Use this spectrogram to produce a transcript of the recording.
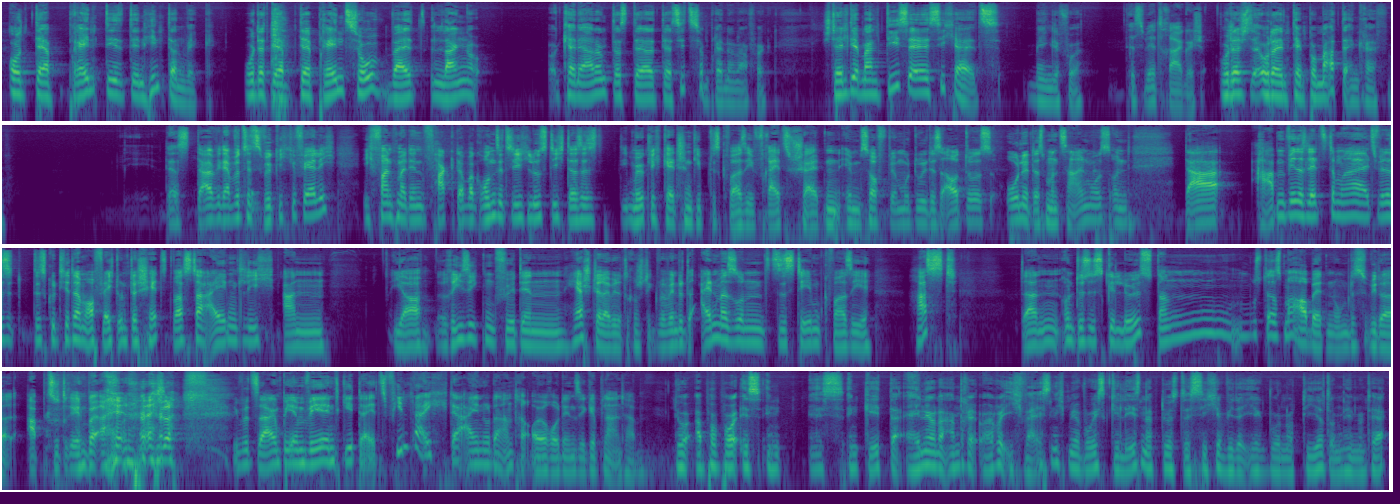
und der brennt dir den Hintern weg. Oder der, der brennt so weit lang, keine Ahnung, dass der, der Sitz zum Brennen anfängt. Stell dir mal diese Sicherheitsmängel vor. Das wäre tragisch. Oder, oder ein Tempomat eingreifen. Das, da da wird es jetzt wirklich gefährlich. Ich fand mal den Fakt aber grundsätzlich lustig, dass es die Möglichkeit schon gibt, es quasi freizuschalten im Softwaremodul des Autos, ohne dass man zahlen muss. Und da haben wir das letzte Mal, als wir das diskutiert haben, auch vielleicht unterschätzt, was da eigentlich an ja, Risiken für den Hersteller wieder drin steckt. Weil wenn du einmal so ein System quasi hast, dann, und das ist gelöst, dann musst du erstmal arbeiten, um das wieder abzudrehen bei allen. Also, ich würde sagen, BMW entgeht da jetzt vielleicht der ein oder andere Euro, den sie geplant haben. Du, apropos, es es entgeht der eine oder andere Euro. Ich weiß nicht mehr, wo ich es gelesen habe. Du hast das sicher wieder irgendwo notiert und hin und her.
